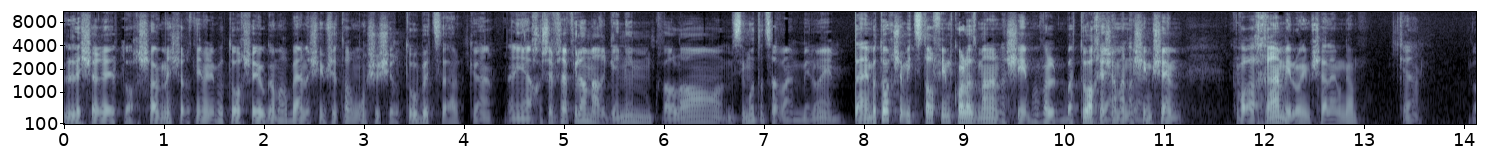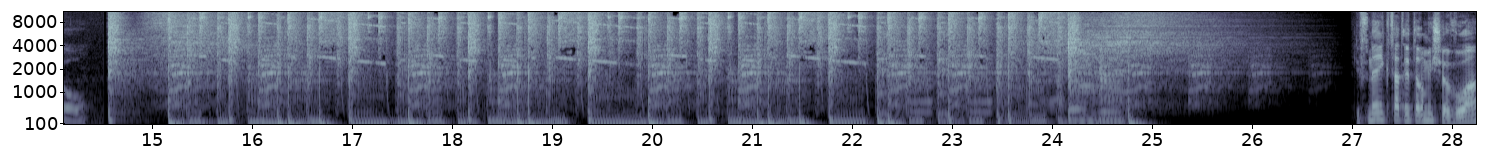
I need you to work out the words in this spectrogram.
לשרת או עכשיו משרתים, אני בטוח שהיו גם הרבה אנשים שתרמו ששירתו בצה"ל. כן, אני חושב שאפילו המארגנים כבר לא, הם סיימו את הצבא, הם מילואים. אני בטוח שמצטרפים כל הזמן אנשים, אבל בטוח כן, יש שם כן. אנשים כן. שהם כבר אחרי המילואים שלהם גם. כן, ברור. לפני קצת יותר משבוע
